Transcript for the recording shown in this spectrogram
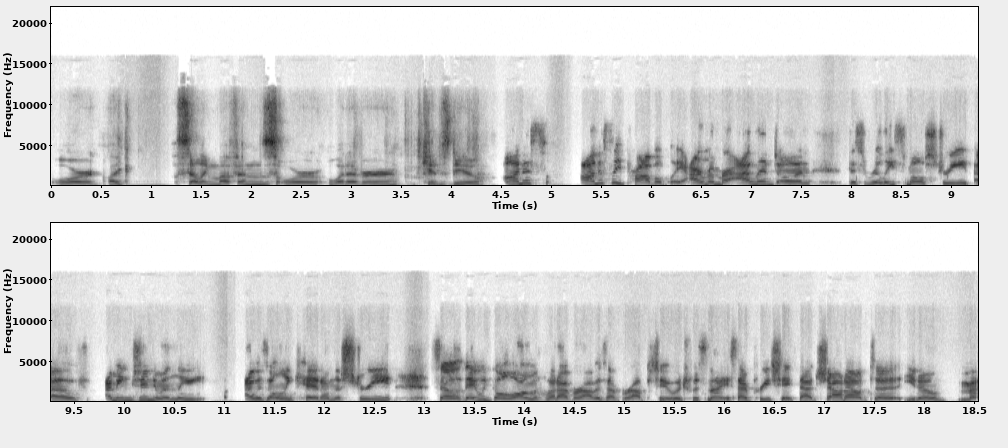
or like selling muffins or whatever kids do? Honestly, honestly probably. I remember i lived on this really small street of i mean genuinely i was the only kid on the street. So they would go along with whatever i was ever up to which was nice. I appreciate that. Shout out to you know my,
